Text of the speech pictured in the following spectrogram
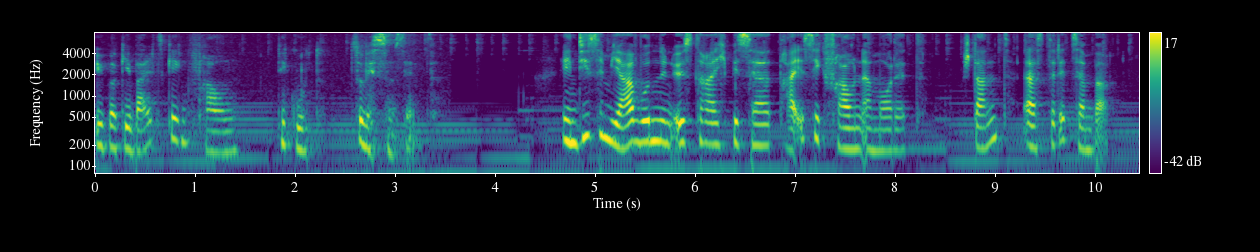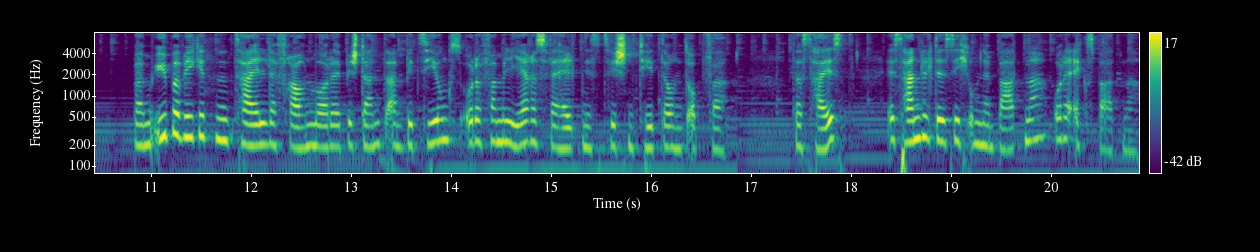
über Gewalt gegen Frauen, die gut zu wissen sind. In diesem Jahr wurden in Österreich bisher 30 Frauen ermordet. Stand 1. Dezember. Beim überwiegenden Teil der Frauenmorde bestand ein beziehungs- oder familiäres Verhältnis zwischen Täter und Opfer. Das heißt, es handelte sich um den Partner oder Ex-Partner.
